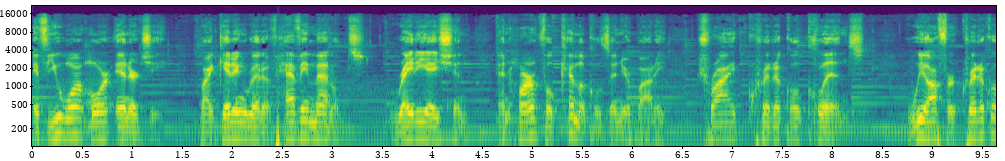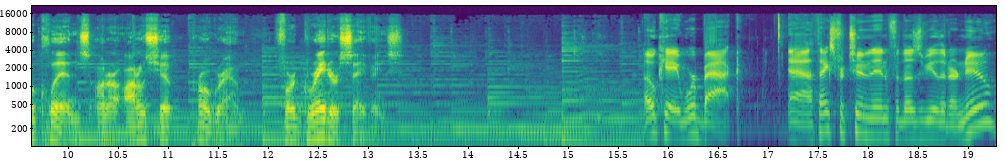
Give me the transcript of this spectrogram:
If you want more energy by getting rid of heavy metals, radiation and harmful chemicals in your body, try Critical Cleanse. We offer Critical Cleanse on our auto ship program for greater savings. Okay, we're back. Uh, thanks for tuning in for those of you that are new,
